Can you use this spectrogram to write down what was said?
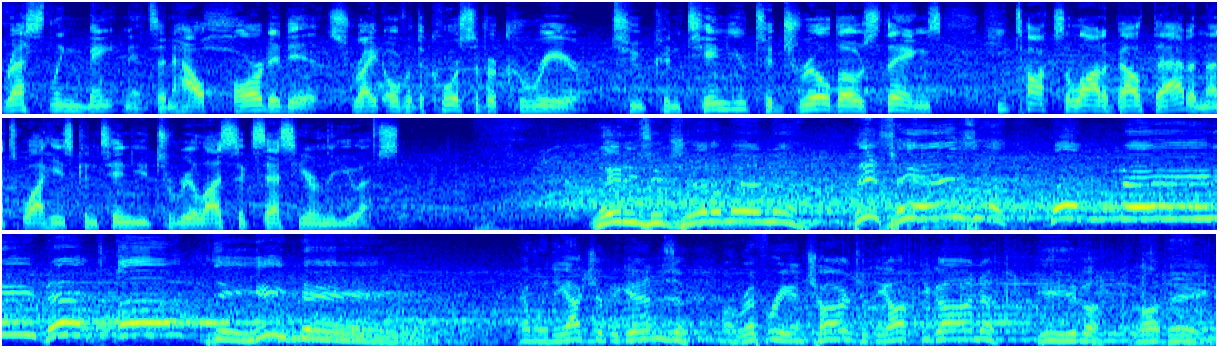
wrestling maintenance and how hard it is, right, over the course of a career to continue to drill those things. He talks a lot about that, and that's why he's continued to realize success here in the UFC. Ladies and gentlemen, this is the main event of the evening. And when the action begins, a referee in charge of the Octagon, Yves Lavigne.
